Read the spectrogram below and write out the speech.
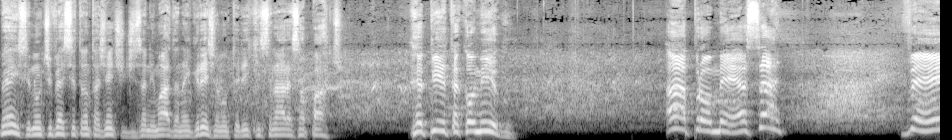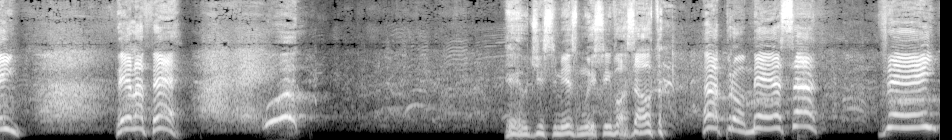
Bem, se não tivesse tanta gente desanimada na igreja, não teria que ensinar essa parte. Repita comigo. A promessa vem pela fé. Uh! Eu disse mesmo isso em voz alta. A promessa vem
